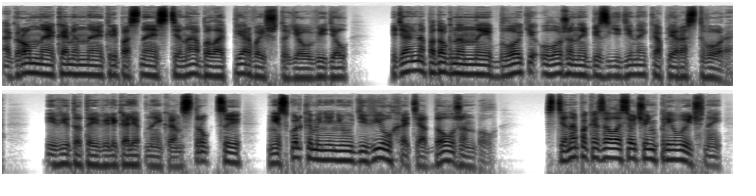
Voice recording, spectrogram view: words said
Огромная каменная крепостная стена была первой, что я увидел. Идеально подогнанные блоки уложены без единой капли раствора. И вид этой великолепной конструкции нисколько меня не удивил, хотя должен был. Стена показалась очень привычной —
